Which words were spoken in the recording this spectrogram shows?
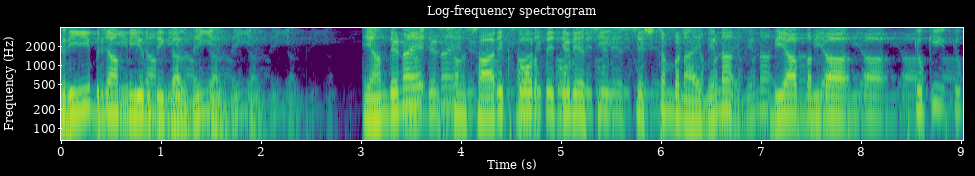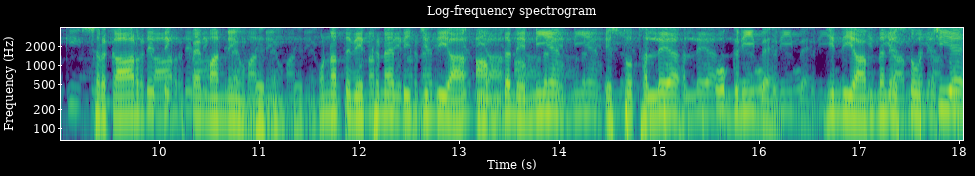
ਗਰੀਬ ਜਾਂ ਅਮੀਰ ਦੀ ਗੱਲ ਨਹੀਂ ਹੈ। ਧਿਆਨ ਦੇਣਾ ਹੈ ਸੰਸਾਰਿਕ ਤੌਰ ਤੇ ਜਿਹੜੇ ਅਸੀਂ ਸਿਸਟਮ ਬਣਾਏ ਨੇ ਨਾ ਵੀ ਆ ਬੰਦਾ ਕਿਉਂਕਿ ਸਰਕਾਰ ਦੇ ਤੇ ਇੱਕ ਪੈਮਾਨੇ ਹੁੰਦੇ ਨੇ। ਉਹਨਾਂ ਤੇ ਵੇਖਣਾ ਵੀ ਜਿੰਦੀ ਆਮਦਨ ਇੰਨੀ ਹੈ ਇਸ ਤੋਂ ਥੱਲੇ ਆ ਉਹ ਗਰੀਬ ਹੈ। ਜਿੰਦੀ ਆਮਦਨ ਇਸ ਤੋਂ ਉੱਚੀ ਹੈ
